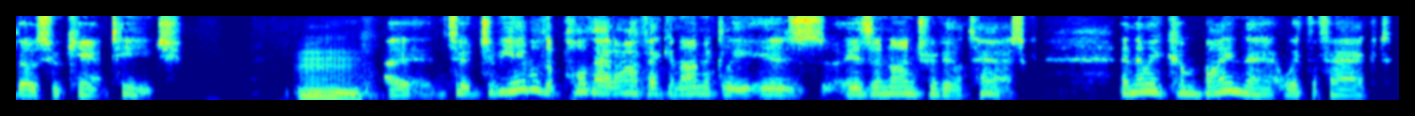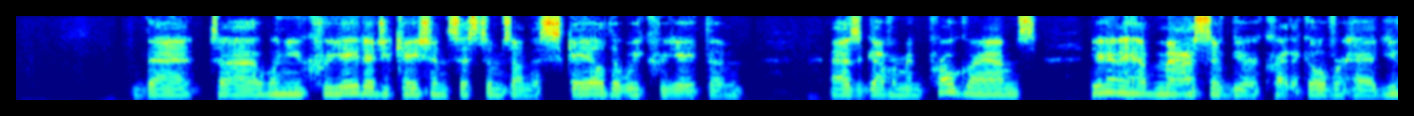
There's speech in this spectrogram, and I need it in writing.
those who can't teach. Mm. uh, to to be able to pull that off economically is is a non-trivial task. And then we combine that with the fact that uh, when you create education systems on the scale that we create them as government programs you're going to have massive bureaucratic overhead you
